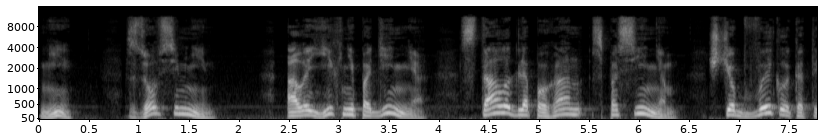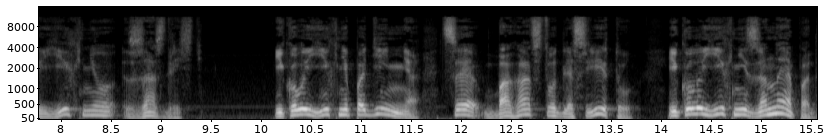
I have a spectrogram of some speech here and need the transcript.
Ні, зовсім ні. Але їхнє падіння стало для поган спасінням, щоб викликати їхню заздрість. І коли їхнє падіння це багатство для світу, і коли їхній занепад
